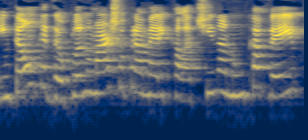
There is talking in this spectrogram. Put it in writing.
Então, quer dizer, o plano Marshall para a América Latina nunca veio,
